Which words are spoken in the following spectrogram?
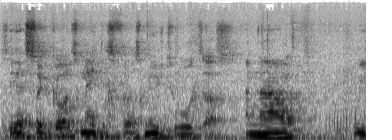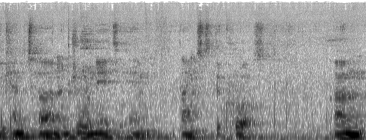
So, yeah, so God's made this first move towards us, and now we can turn and draw near to Him thanks to the cross. Um,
